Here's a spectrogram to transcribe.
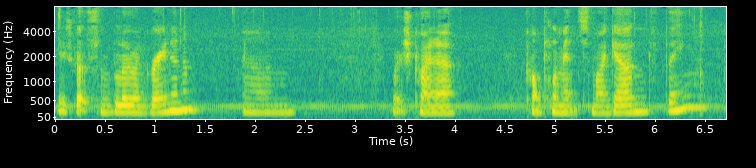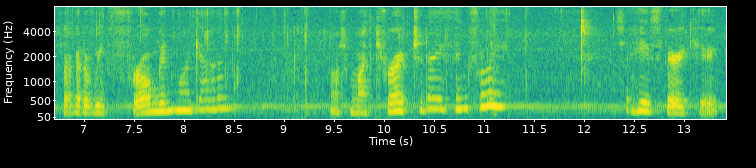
He's got some blue and green in him, um, which kind of complements my garden theme. So I've got a wee frog in my garden. Not in my throat today, thankfully. So he's very cute.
